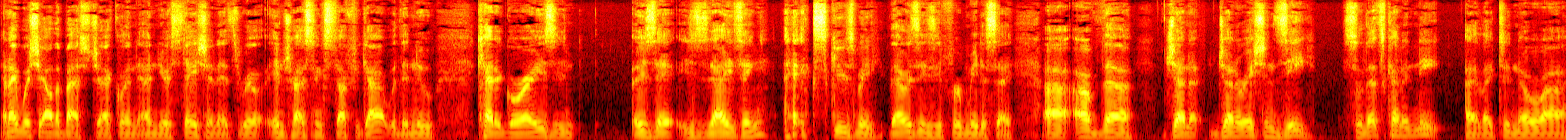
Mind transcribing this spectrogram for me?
And I wish you all the best, Jacqueline, and your station. It's real interesting stuff you got with the new categories and excuse me, that was easy for me to say, uh, of the gen- Generation Z. So that's kind of neat. I like to know uh,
